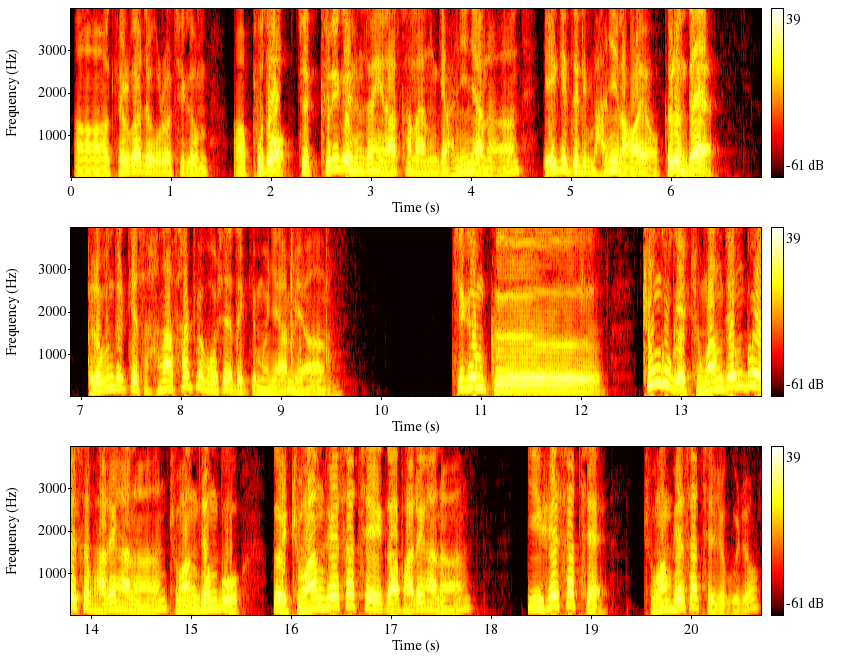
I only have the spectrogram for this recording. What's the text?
어, 결과적으로 지금 어, 부도, 즉 트리거 현상이 나타나는 게 아니냐는 얘기들이 많이 나와요. 그런데 여러분들께서 하나 살펴보셔야 될 게 뭐냐면 지금 그 중국의 중앙정부에서 발행하는 중앙정부, 그 중앙회사체가 발행하는 이 회사체, 중앙회사체죠, 그죠?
